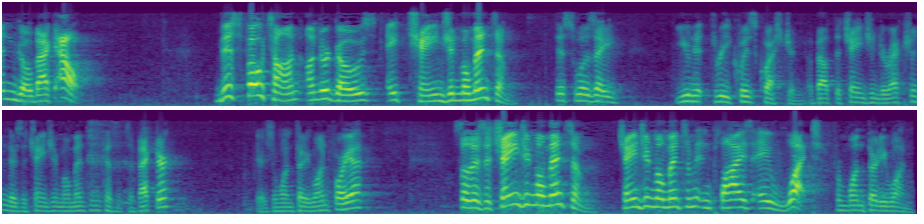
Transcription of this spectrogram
and go back out. This photon undergoes a change in momentum. This was a Unit 3 quiz question about the change in direction. There's a change in momentum because it's a vector. There's a 131 for you. So there's a change in momentum. Change in momentum implies a what from 131?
